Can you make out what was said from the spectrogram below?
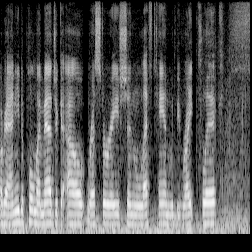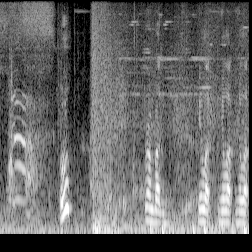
Okay, I need to pull my magic out. Restoration. Left hand would be right click. Oop! Wrong button. Heal up, heal up, heal up.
